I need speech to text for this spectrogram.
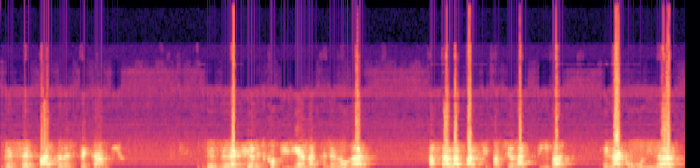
de ser parte de este cambio. Desde acciones cotidianas en el hogar hasta la participación activa en la comunidad.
